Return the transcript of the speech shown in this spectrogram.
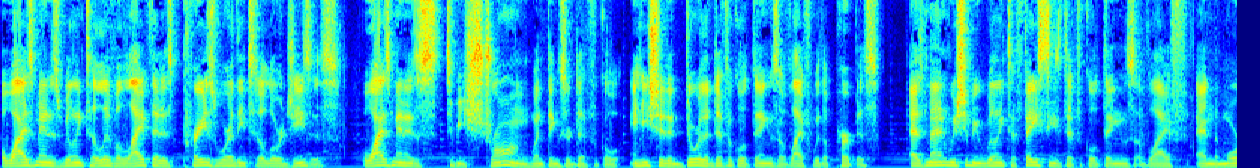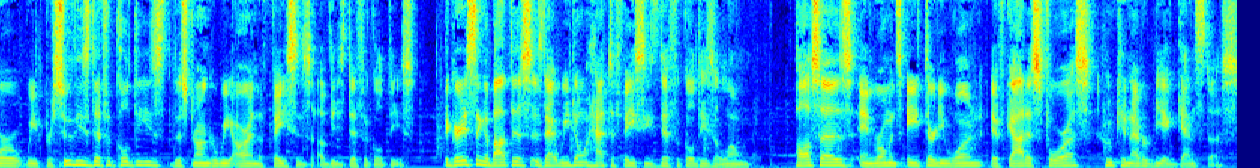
A wise man is willing to live a life that is praiseworthy to the Lord Jesus. A wise man is to be strong when things are difficult, and he should endure the difficult things of life with a purpose. As men, we should be willing to face these difficult things of life, and the more we pursue these difficulties, the stronger we are in the faces of these difficulties. The greatest thing about this is that we don't have to face these difficulties alone. Paul says in Romans 8:31, if God is for us, who can ever be against us?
